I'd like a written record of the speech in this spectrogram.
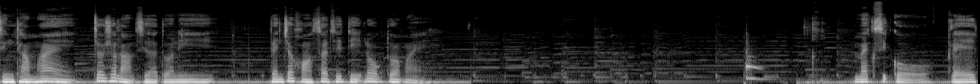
จึงทำให้เจ้าฉลามเสือตัวนี้ เป็นเจ้าของสถิติโลกตัวใหม่ เม็กซิโก เกรท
